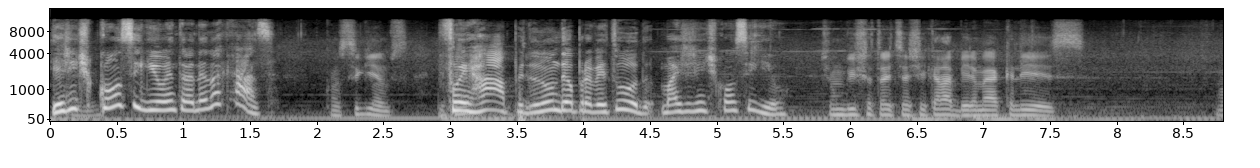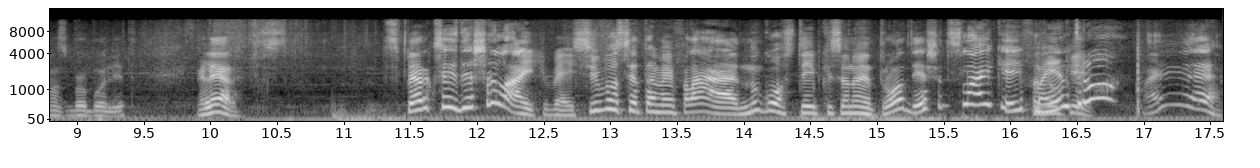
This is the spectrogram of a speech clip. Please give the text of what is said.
E a gente conseguiu entrar dentro da casa. Conseguimos. E Foi tinha- rápido, não deu pra ver tudo, mas a gente conseguiu. Tinha um bicho atrás de você, achei que era abelha, mas é aqueles. umas borboletas. Galera, espero que vocês deixem like, velho. Se você também falar, ah, não gostei porque você não entrou, deixa dislike aí. Mas entrou. Mas é.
